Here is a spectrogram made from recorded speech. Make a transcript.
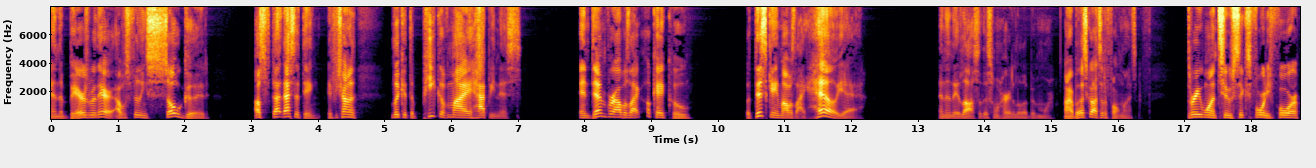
And the Bears were there. I was feeling so good. I was that, that's the thing. If you're trying to look at the peak of my happiness in Denver, I was like, okay, cool. But this game, I was like, hell yeah. And then they lost, so this one hurt a little bit more. All right, but let's go out to the phone lines. 312 644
